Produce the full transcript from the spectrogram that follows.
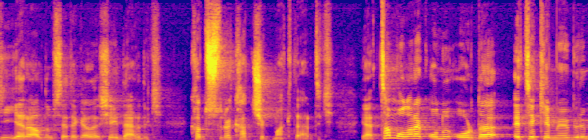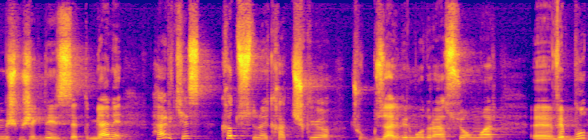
e, yer aldığım STK'da şey derdik. Kat üstüne kat çıkmak derdik. Yani tam olarak onu orada ete kemiğe bürünmüş bir şekilde hissettim. Yani herkes kat üstüne kat çıkıyor. Çok güzel bir moderasyon var. E, ve bu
